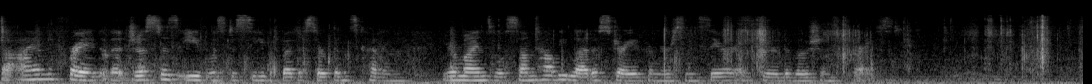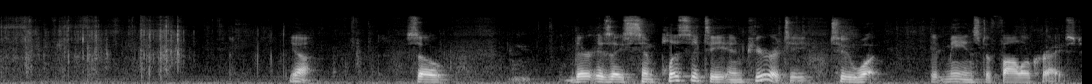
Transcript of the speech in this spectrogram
But I am afraid that just as Eve was deceived by the serpent's cunning, your minds will somehow be led astray from your sincere and pure devotion to Christ. Yeah. So there is a simplicity and purity to what it means to follow Christ,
